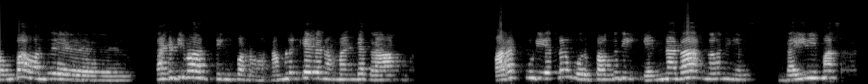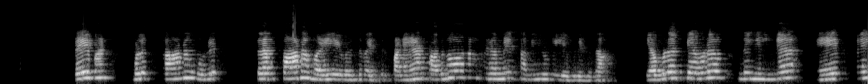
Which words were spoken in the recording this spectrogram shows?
ரொம்ப வந்து நெகட்டிவா திங்க் பண்ணுவோம். நம்மளுக்கே நம்ம எங்க திராணம் வரக்கூடியதுல ஒரு பகுதி என்னதான் இருந்தாலும் நீங்க தைரியமா இறைவன் உங்களுக்கான ஒரு சிறப்பான வழியை வந்து வைத்திருப்பாங்க ஏன்னா பதினோராம் இடமே சனியுடைய வீடுதான். எவ்வளவுக்கு எவ்வளவு வந்து நீங்க நேர்மை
